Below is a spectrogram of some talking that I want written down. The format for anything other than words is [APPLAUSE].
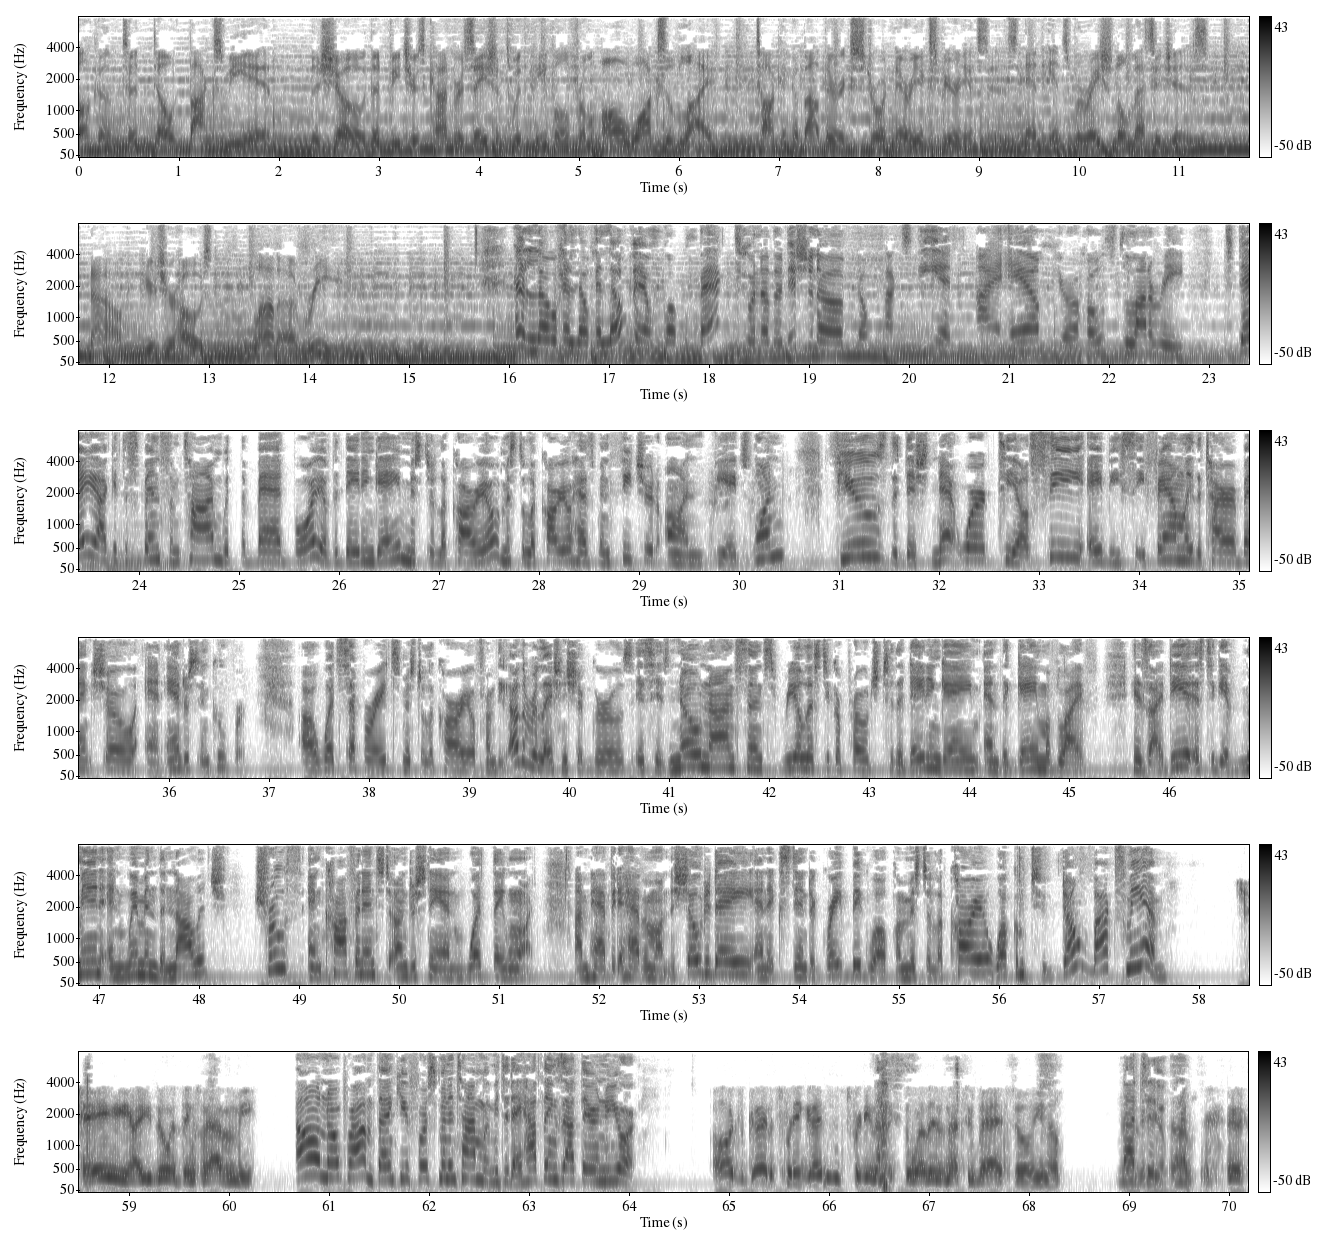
Welcome to Don't Box Me In, the show that features conversations with people from all walks of life, talking about their extraordinary experiences and inspirational messages. Now, here's your host, Lana Reed. Hello, hello, hello, and welcome back to another edition of Don't Box Me In. I am your host, Lana Reed. Today I get to spend some time with the bad boy of the dating game, Mr. Lucario. Mr. Lucario has been featured on VH1, Fuse, The Dish Network, TLC, ABC Family, The Tyra Banks Show, and Anderson Cooper. Uh, what separates Mr. Lucario from the other relationship gurus is his no-nonsense, realistic approach to the dating game and the game of life. His idea is to give men and women the knowledge, truth and confidence to understand what they want. I'm happy to have him on the show today and extend a great big welcome. Mr. Lucario, welcome to Don't Box Me In. Hey, how you doing? Thanks for having me. Oh, no problem. Thank you for spending time with me today. How things out there in New York? Oh, it's good. It's pretty good. It's pretty nice. the weather is not too bad, so you know. Not too.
